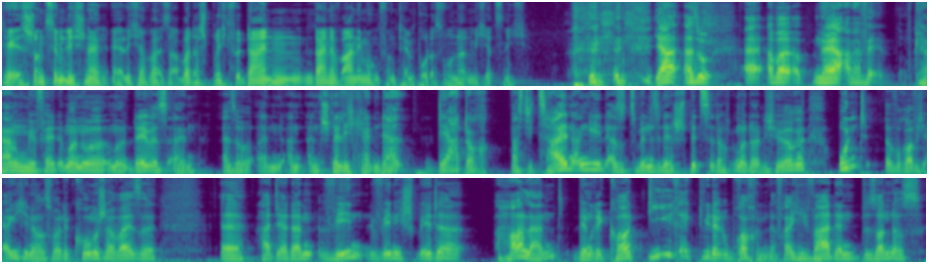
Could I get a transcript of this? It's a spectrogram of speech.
Der ist schon ziemlich schnell, ehrlicherweise. Aber das spricht für dein, deine Wahrnehmung von Tempo. Das wundert mich jetzt nicht. ja, also, äh, aber, naja, aber, keine Ahnung, mir fällt immer nur immer Davis ein. Also an, an, an Schnelligkeiten. Da, der hat doch was die Zahlen angeht, also zumindest in der Spitze, doch immer deutlich höhere. Und, äh, worauf ich eigentlich hinaus wollte, komischerweise äh, hat er dann wen, wenig später Haaland den Rekord direkt wieder gebrochen. Da frage ich mich, war denn besonders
